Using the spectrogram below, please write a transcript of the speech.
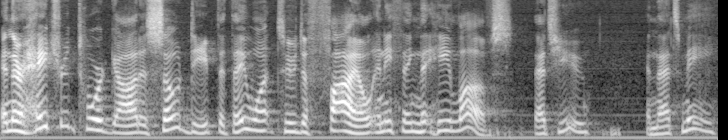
And their hatred toward God is so deep that they want to defile anything that He loves. That's you, and that's me.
